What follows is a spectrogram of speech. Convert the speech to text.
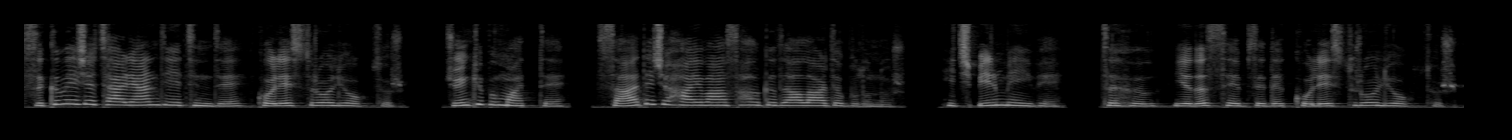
Sıkı vejeteryen diyetinde kolesterol yoktur. Çünkü bu madde sadece hayvansal gıdalarda bulunur. Hiçbir meyve, tahıl ya da sebzede kolesterol yoktur.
